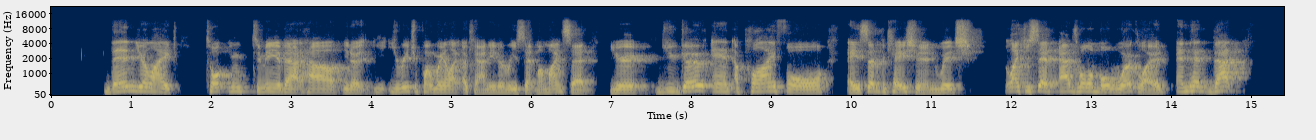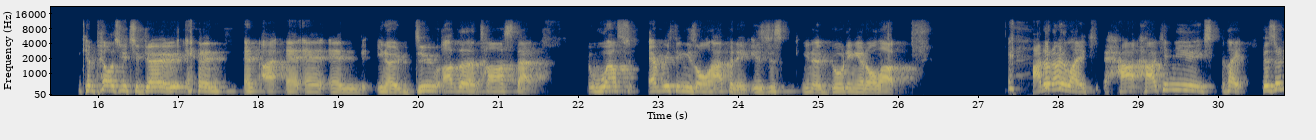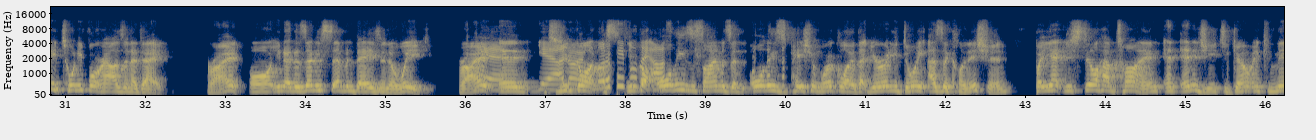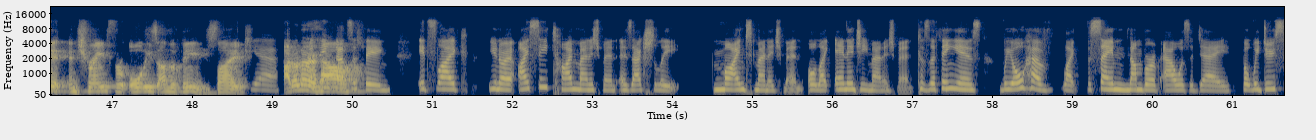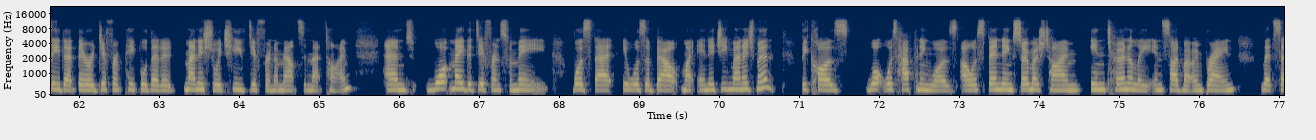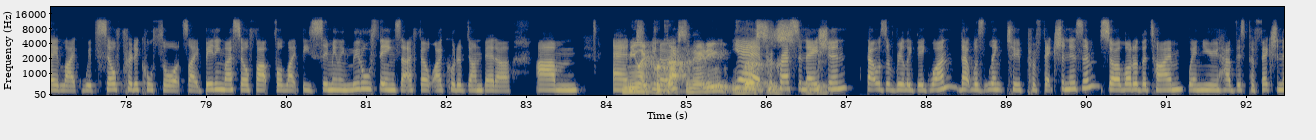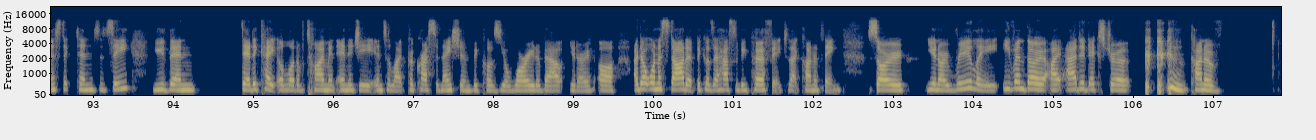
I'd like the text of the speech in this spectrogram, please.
Then you're like talking to me about how you know you reach a point where you're like, okay, I need to reset my mindset. You you go and apply for a certification, which like you said, adds more and more workload, and then that compels you to go and and uh, and, and, you know do other tasks that whilst everything is all happening is just you know building it all up. I don't know like how how can you like there's only 24 hours in a day right? Or you know there's only seven days in a week right? Yeah. And yeah, you've got, a lot of people you've got all these assignments and all these patient workload that you're already doing as a clinician, but yet you still have time and energy to go and commit and train for all these other things. Like, yeah, I don't know I how that's the thing. It's like, you know, I see time management as actually mind management or like energy management because the thing is we all have like the same number of hours a day but we do see that there are different people that have managed to achieve different amounts in that time and what made the difference for me was that it was about my energy management because what was happening was I was spending so much time internally inside my own brain, let's say, like with self critical thoughts, like beating myself up for like these seemingly little things that I felt I could have done better. Um, and, you mean like you procrastinating? Know, yeah, procrastination. That was a really big one that was linked to perfectionism. So, a lot of the time, when you have this perfectionistic tendency, you then dedicate a lot of time and energy into like procrastination because you're worried about, you know, oh, I don't want to start it because it has to be perfect, that kind of thing. So, you know, really, even though I added extra kind of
